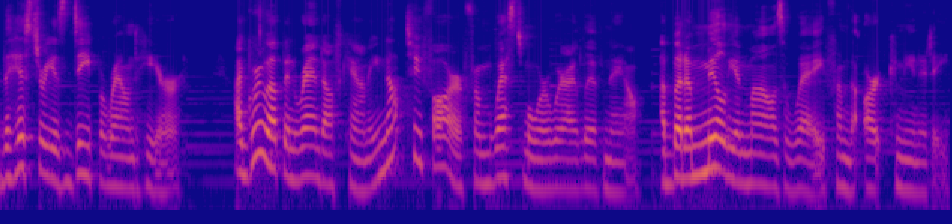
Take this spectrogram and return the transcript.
The history is deep around here. I grew up in Randolph County, not too far from Westmoore where I live now, uh, but a million miles away from the art community.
